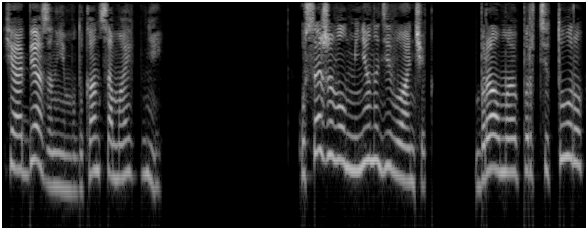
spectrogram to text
Я обязан ему до конца моих дней. Усаживал меня на диванчик, брал мою партитуру,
